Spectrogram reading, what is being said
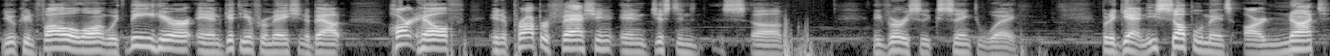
you can follow along with me here and get the information about heart health in a proper fashion and just in uh, a very succinct way. But again, these supplements are not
